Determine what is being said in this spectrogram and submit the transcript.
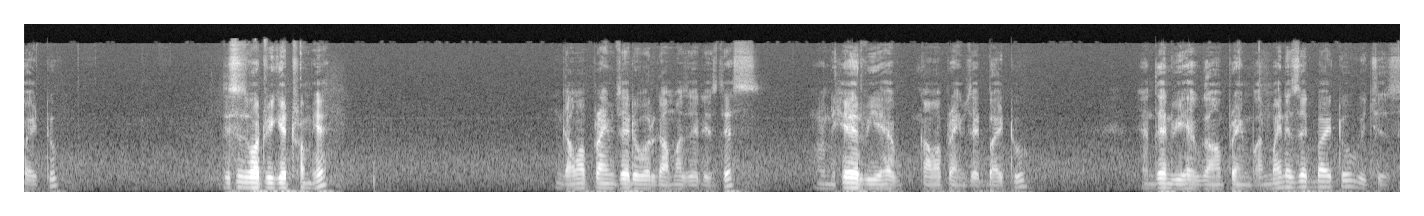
by 2. This is what we get from here. Gamma prime z over gamma z is this and here we have gamma prime z by 2 and then we have gamma prime 1 minus z by 2 which is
